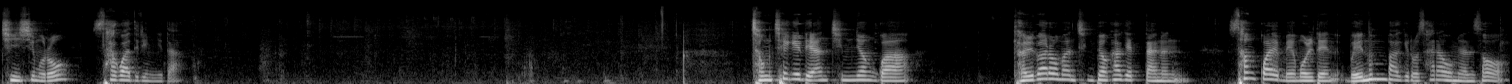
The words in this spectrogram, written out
진심으로 사과드립니다. 정책에 대한 집념과 결과로만 증명하겠다는 성과에 매몰된 외눈박이로 살아오면서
